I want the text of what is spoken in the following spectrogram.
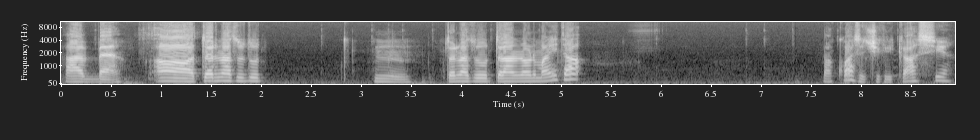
Vabbè. Oh, tornato tutto... Mm, tornato tutta la normalità. Ma qua se ci cliccassi...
